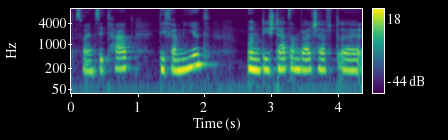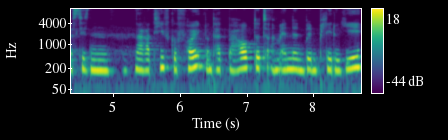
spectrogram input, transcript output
das war ein Zitat, diffamiert. Und die Staatsanwaltschaft äh, ist diesem Narrativ gefolgt und hat behauptet am Ende im Plädoyer,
